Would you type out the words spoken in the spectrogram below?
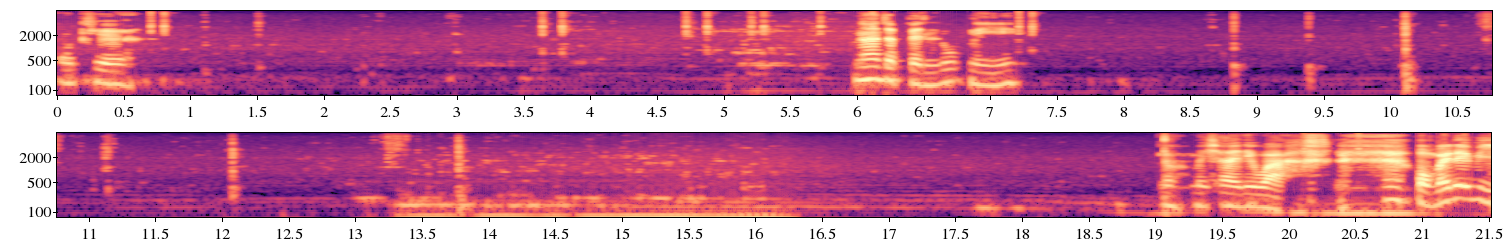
โอเคน่าจะเป็นลูกนี้ ไม่ใช่ดีกว่า ผมไม่ได้มี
